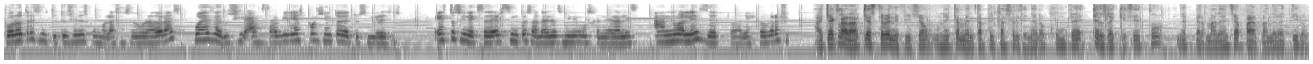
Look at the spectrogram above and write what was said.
por otras instituciones como las aseguradoras, puedes deducir hasta 10% de tus ingresos. Esto sin exceder 5 salarios mínimos generales anuales de tu área geográfica. Hay que aclarar que este beneficio únicamente aplica si el dinero cumple el requisito de permanencia para el plan de retiro.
